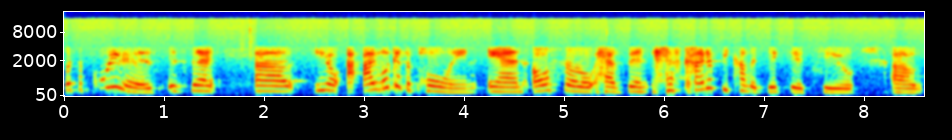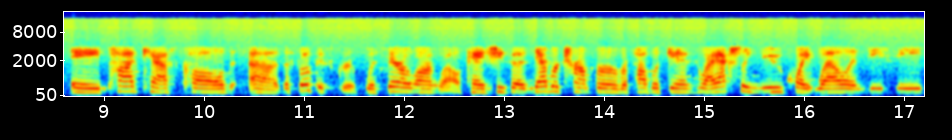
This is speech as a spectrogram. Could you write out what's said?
but the point is, is that uh, you know I, I look at the polling and also have been have kind of become addicted to. Um, a podcast called uh, The Focus Group with Sarah Longwell. Okay, she's a never Trumper Republican who I actually knew quite well in D.C.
